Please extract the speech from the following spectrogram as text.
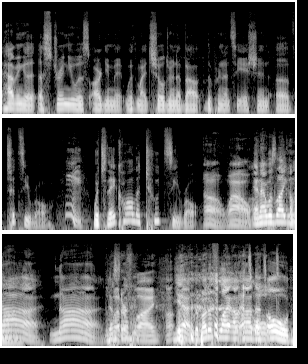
having a, a strenuous argument with my children about the pronunciation of Tootsie Roll, Hmm. which they call a Tootsie Roll. Oh wow. And I was like, Come nah, nah. the that's not- butterfly. uh-uh. yeah, the butterfly. Uh, that's, That's that's old.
